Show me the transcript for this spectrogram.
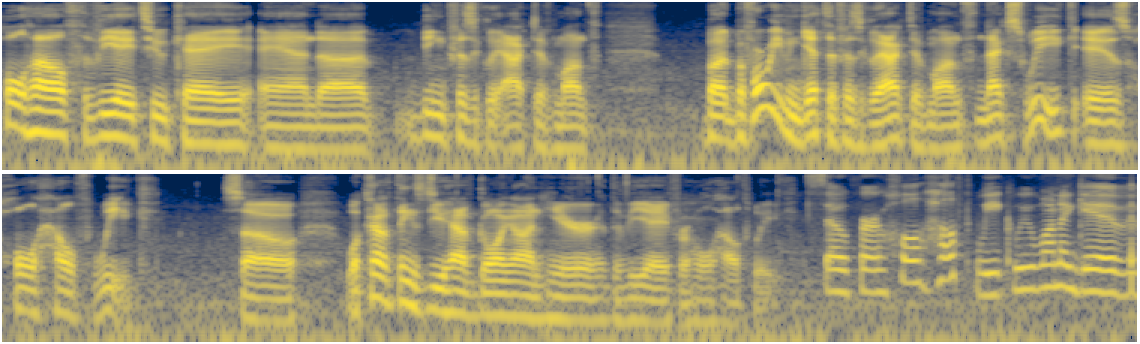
whole health, VA2K, and uh, being physically active month. But before we even get to physically active month, next week is Whole Health Week. So, what kind of things do you have going on here at the VA for Whole Health Week? So, for Whole Health Week, we want to give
